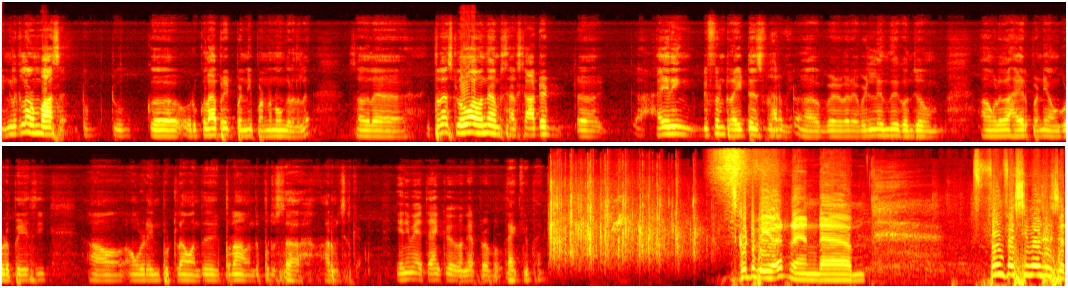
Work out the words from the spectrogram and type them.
எங்களுக்கெல்லாம் ரொம்ப ஆசை டு டு ஒரு கொலாபரேட் பண்ணி பண்ணணுங்கிறதுல. ஸோ அதில் இப்போ தான் ஸ்லோவாக வந்து I'm started hiring different writers வெளிலேருந்து கொஞ்சம் அவங்கள தான் ஹையர் பண்ணி அவங்க கூட பேசி அவங்களோட இன்புட்லாம் வந்து இப்போ தான் வந்து புதுசாக ஆரம்பிச்சிருக்கேன் anyway thank you Venkat Prabhu thank you thank you It's good to be here, and um, film festivals is a,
